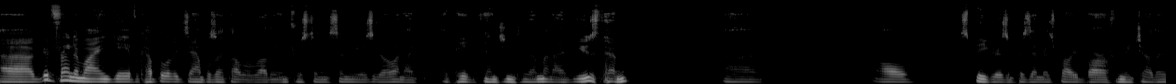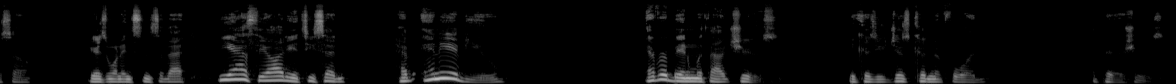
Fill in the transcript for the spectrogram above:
Uh, a good friend of mine gave a couple of examples I thought were rather interesting some years ago, and I've, I paid attention to them and I've used them. Uh, all speakers and presenters probably borrow from each other, so here's one instance of that. He asked the audience, he said, Have any of you ever been without shoes because you just couldn't afford a pair of shoes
